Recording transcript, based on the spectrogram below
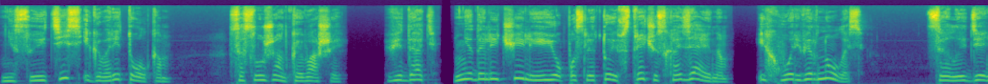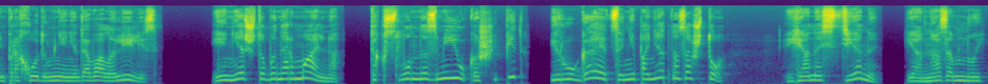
Не суетись и говори толком. Со служанкой вашей. Видать, не долечили ее после той встречи с хозяином, и хворь вернулась. Целый день проходу мне не давала Лилис. И нет, чтобы нормально, так словно змеюка шипит и ругается непонятно за что. Я на стены, и она за мной.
